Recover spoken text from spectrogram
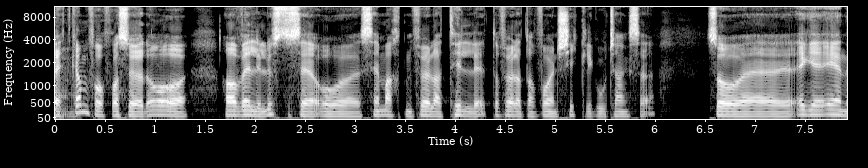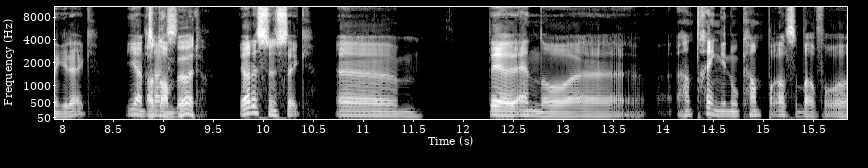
vet hva vi får fra Søder, og har veldig lyst til å se, og se Marten føle tillit og føle at han får en skikkelig god sjanse. Så eh, jeg er enig i deg. Gi han At han bør. Ja, det syns jeg. Eh, det er ennå eh, Han trenger noen kamper, altså, bare for å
